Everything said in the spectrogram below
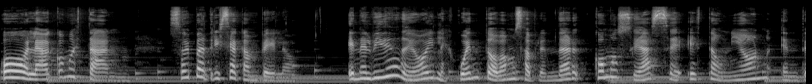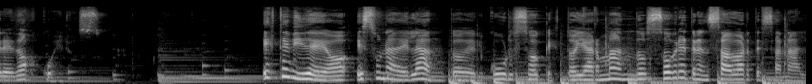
Hola, ¿cómo están? Soy Patricia Campelo. En el video de hoy les cuento, vamos a aprender cómo se hace esta unión entre dos cueros. Este video es un adelanto del curso que estoy armando sobre trenzado artesanal,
